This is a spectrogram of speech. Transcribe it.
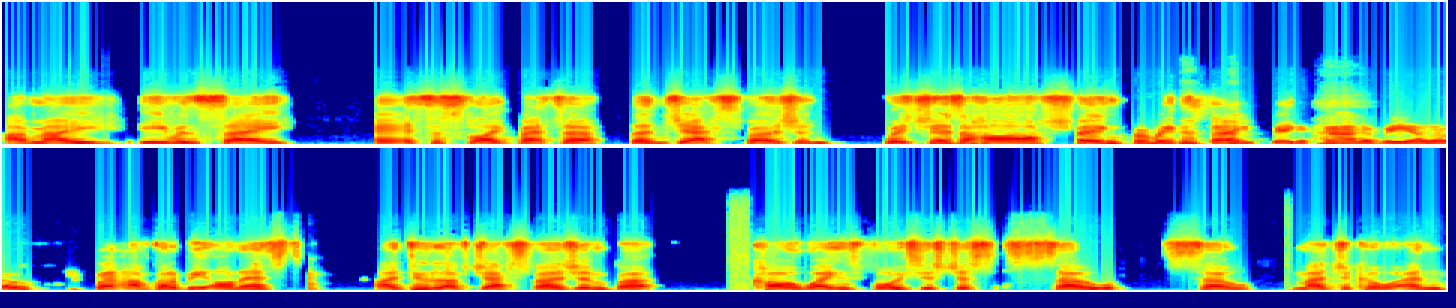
I may even say it's a slight better than Jeff's version, which is a harsh thing for me to say, being a fan of ELO. But I've got to be honest, I do love Jeff's version, but Carl Wayne's voice is just so, so magical. And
